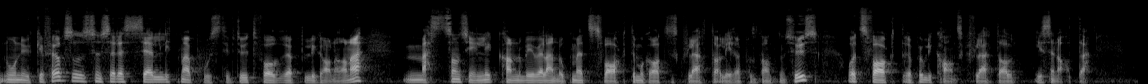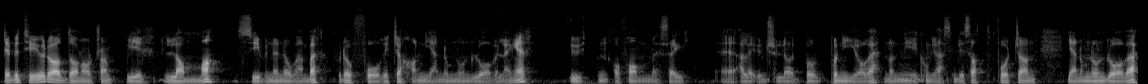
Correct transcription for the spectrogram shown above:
noen uker før, så syns jeg det ser litt mer positivt ut for republikanerne. Mest sannsynlig kan vi vel ende opp med et svakt demokratisk flertall i Representantenes hus og et svakt republikansk flertall i Senatet. Det betyr jo da at Donald Trump blir lamma 7.11., for da får ikke han gjennom noen lover lenger uten å få med seg Eh, eller unnskyld, på, på, nyåret, når den nye kongressen blir satt. Får ikke han gjennom noen lover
